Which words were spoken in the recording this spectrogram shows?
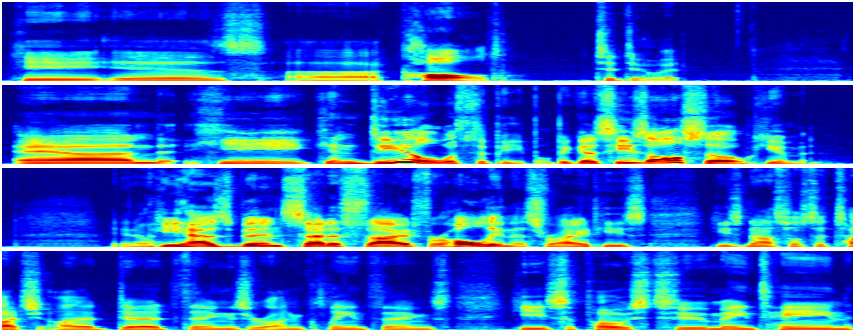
He is uh, called to do it. And he can deal with the people because he's also human. You know, he has been set aside for holiness, right? He's he's not supposed to touch uh, dead things or unclean things. He's supposed to maintain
